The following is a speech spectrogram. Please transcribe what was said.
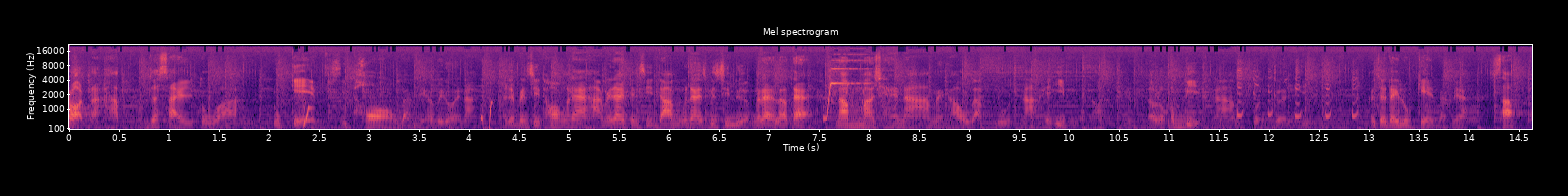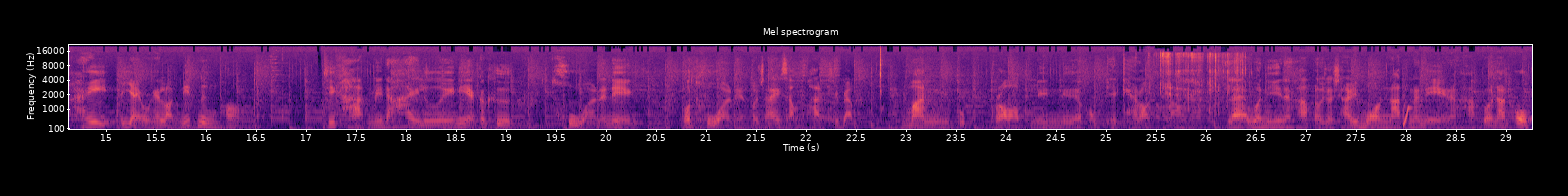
รอทนะครับ ผมจะใส่ตัวลูกเกดสีทองแบบนี้เข้าไปด้วยนะ อาจจะเป็นสีทองก็ได้หาไม่ได้เป็นสีดำก็ได้เป็นสีเหลืองก็ได้ แล้วแต่นำมาแช่น้ำให้เขาแบบดูดน้ำให้อิ่มเนาะแล้วเราก็บีบน้ำส่วนเกินทิ้งก็จะได้ลูกเกดแบบเนี้ยสับให้ใหญ่กว่าแครอทนิดนึงพอ ที่ขาดไม่ได้เลยเนี่ยก็คือถั่วนั่นเองเพราะถั่วเนี่ยเขาจะให้สัมผัสที่แบบมันกรุบกรอบในเนื้อของเค้กแครอทของเรานะ และวันนี้นะครับเราจะใช้วอลนัทนั่นเองนะครับวอลนัทอบ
